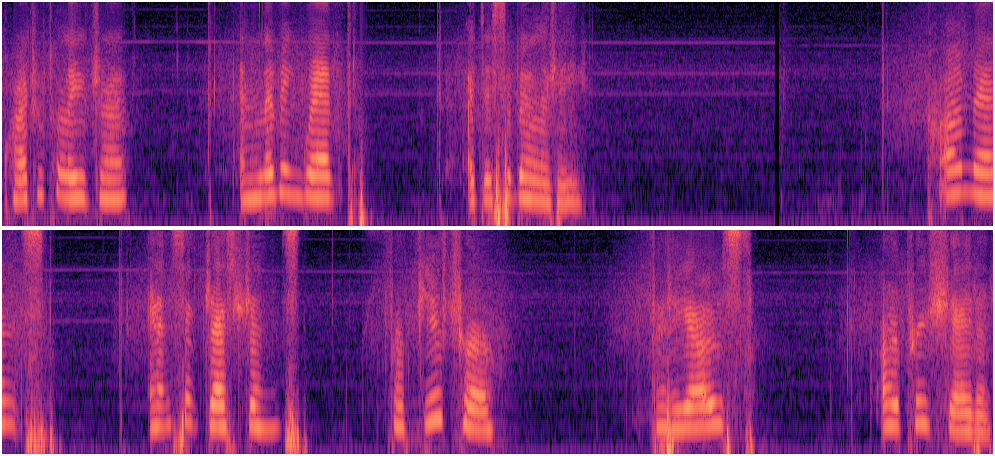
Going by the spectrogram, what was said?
quadriplegia, and living with a disability. Comments and suggestions for future videos are appreciated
